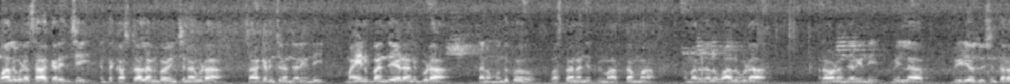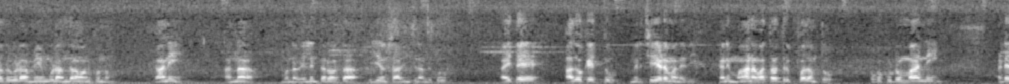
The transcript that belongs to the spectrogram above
వాళ్ళు కూడా సహకరించి ఎంత కష్టాలు అనుభవించినా కూడా సహకరించడం జరిగింది. మైండ్ బంద్ చేయడానికి కూడా తను ముందుకు వస్తానని చెప్పి మా అత్తమ్మ మరదలు వాళ్ళు కూడా రావడం జరిగింది. వీళ్ళ వీడియో చూసిన తర్వాత కూడా మేము కూడా అందరం అనుకున్నాం. కానీ అన్న మొన్న వెళ్ళిన తర్వాత విజయం సాధించినందుకు అయితే అదొక ఎత్తు మీరు చేయడం అనేది. కానీ మానవతా దృక్పథంతో ఒక కుటుంబాన్ని అంటే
